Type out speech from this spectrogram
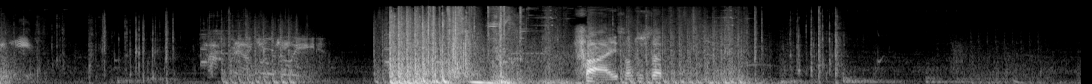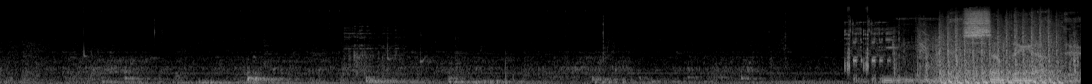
Moving here. Hostile Secure the lead. Enfin, ils sont tous là. There's something out there.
